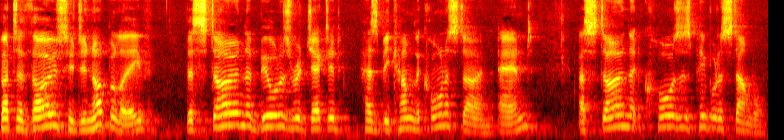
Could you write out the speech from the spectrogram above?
but to those who do not believe, the stone the builders rejected has become the cornerstone and a stone that causes people to stumble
